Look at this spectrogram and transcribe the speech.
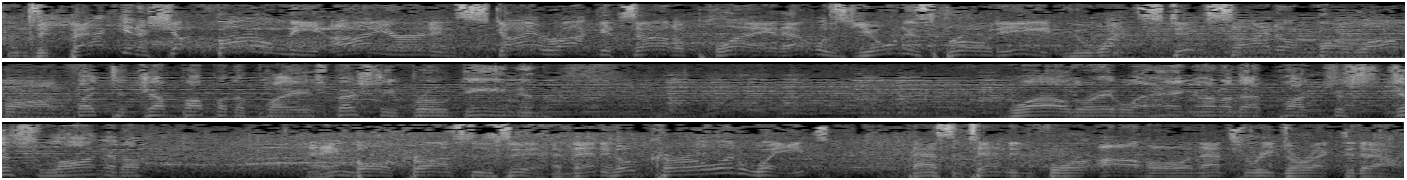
Sends it back in a shot. Found the iron and skyrockets out of play. That was Jonas Brodin who went stick side on Varlamov. Like to jump up on the play, especially Brodin and Wild were able to hang on to that puck just, just long enough. Engvall crosses in, and then he'll curl and wait. Pass intended for Aho, and that's redirected out.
